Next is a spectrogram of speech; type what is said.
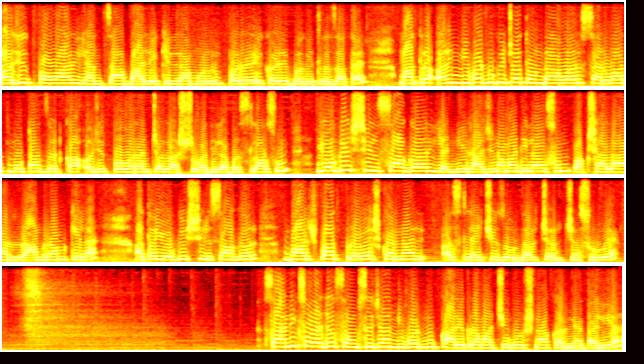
अजित पवार यांचा बालेकिल्ला म्हणून परळीकडे बघितलं जात आहे. मात्र ऐन निवडणुकीच्या तोंडावर सर्वात मोठा झटका अजित पवारांच्या राष्ट्रवादीला बसला असून योगेश क्षीरसागर यांनी राजीनामा दिला असून पक्षाला राम राम आता योगेश क्षीरसागर भाजपात प्रवेश करणार असल्याची जोरदार चर्चा सुरू आहे. स्थानिक स्वराज्य संस्थेच्या निवडणूक कार्यक्रमाची घोषणा करण्यात आली आहे.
